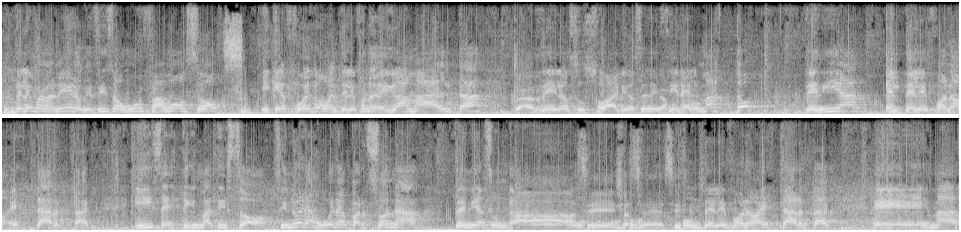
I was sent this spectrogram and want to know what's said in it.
un teléfono negro que se hizo muy famoso y que fue como el teléfono de gama alta Claro. de los usuarios. Es decir, el más top tenía el teléfono StarTAC y se estigmatizó. Si no eras buena persona, tenías un gato. Ah, sí, ya sé, sí, Un sí. teléfono StarTAC. Eh, es más,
